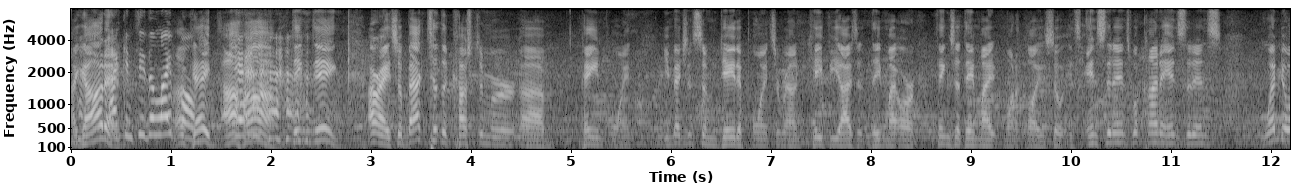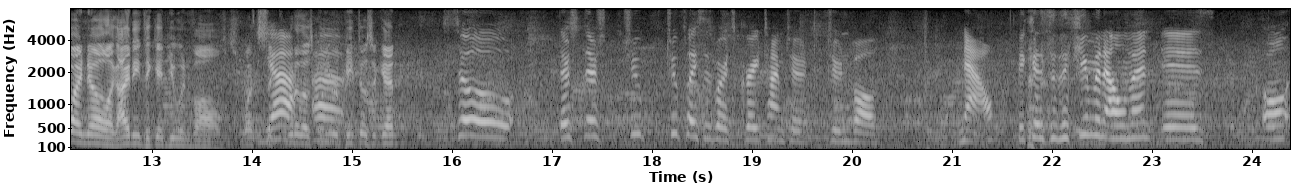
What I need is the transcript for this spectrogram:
I got it. I can see the light bulb. Okay, aha, uh yeah. ding ding. All right, so back to the customer um, pain point. You mentioned some data points around KPIs that they might, or things that they might want to call you. So it's incidents, what kind of incidents? When do I know, like I need to get you involved? What's yeah, the, what are those, can uh, you repeat those again? So, there's, there's two, two places where it's a great time to, to involve. Now, because the human element is, all,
